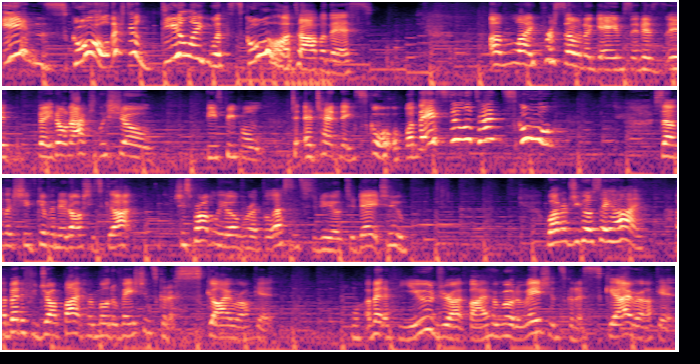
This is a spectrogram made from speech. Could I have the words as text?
in school! They're still dealing with school on top of this! Unlike Persona games, it is it they don't actually show these people attending school, but they still attend school! Sounds like she's given it all she's got. She's probably over at the lesson studio today, too. Why don't you go say hi? I bet if you drop by, her motivation's gonna skyrocket. Well, I bet if you drop by, her motivation's gonna skyrocket.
